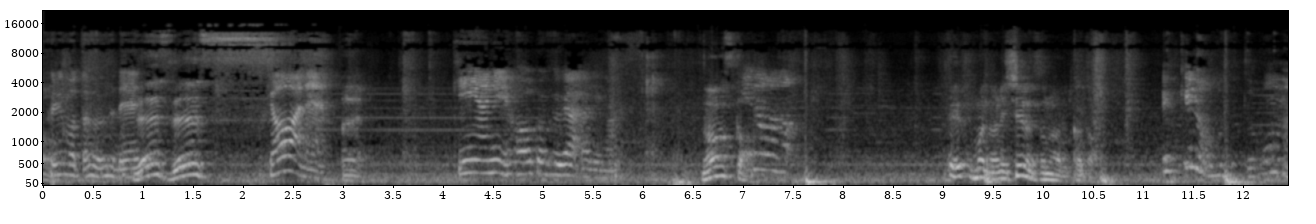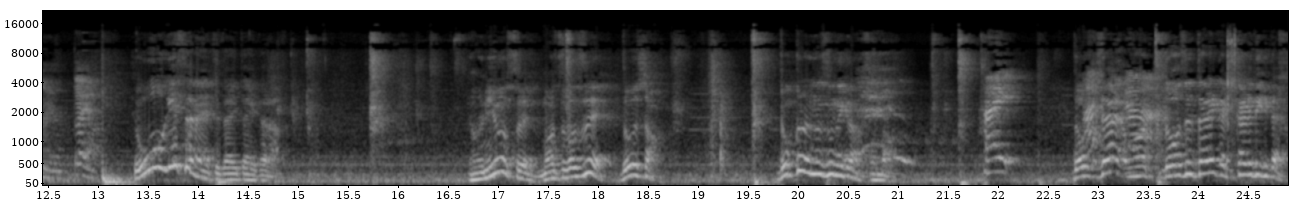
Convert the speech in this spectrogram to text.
も。栗本夫婦です。ですです。今日はねはい。金夜に報告があります。なんすか？昨日の。えお前何してんの？その歩き方。え昨日もずっとこんなんやったやん。大げさなんやって大体から。何よそれ松葉杖？どうしたん？どっから盗んできたの？そんなん。はいどうあせもうどうせ誰かに借りてきたよ。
